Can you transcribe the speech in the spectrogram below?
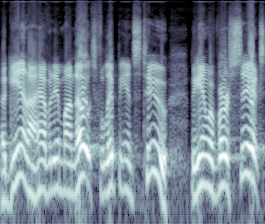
Again, I have it in my notes, Philippians 2, begin with verse 6.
